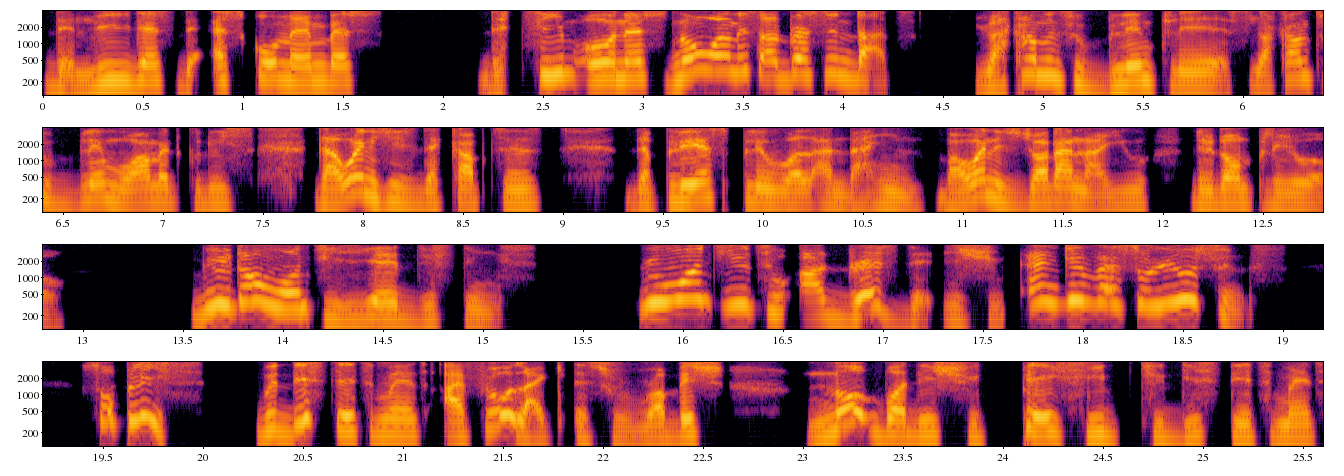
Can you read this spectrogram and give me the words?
the leaders, the ExCo members, the team owners, no one is addressing that. You are coming to blame players. You are coming to blame Mohamed Kudus that when he's the captain, the players play well under him. But when it's Jordan Ayew, they don't play well. We don't want to hear these things. We want you to address the issue and give us solutions. So please, with this statement, I feel like it's rubbish Nobody should pay heed to this statement.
